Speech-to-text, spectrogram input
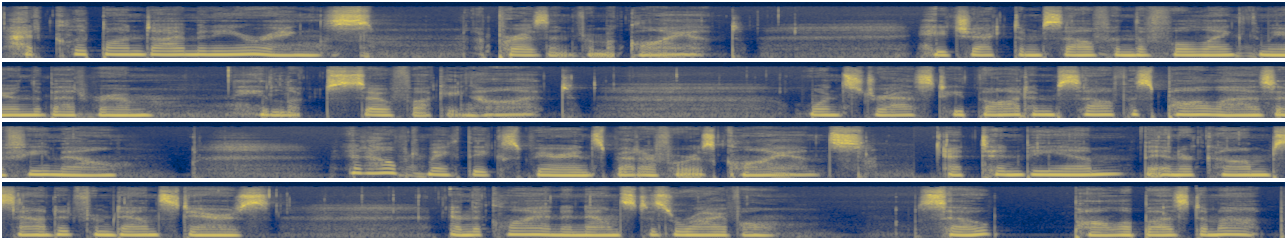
had clip on diamond earrings, a present from a client. He checked himself in the full length mirror in the bedroom. He looked so fucking hot. Once dressed, he thought himself as Paula as a female. It helped make the experience better for his clients. At 10 p.m., the intercom sounded from downstairs, and the client announced his arrival. So, Paula buzzed him up.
